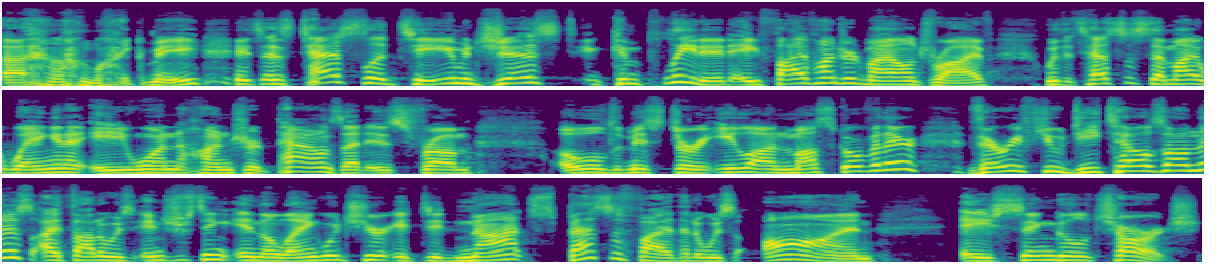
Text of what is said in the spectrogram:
uh, unlike me, it says Tesla team just completed a 500 mile drive with a Tesla semi weighing in at 8,100 pounds. That is from old Mr. Elon Musk over there. Very few details on this. I thought it was interesting in the language here. It did not specify that it was on a single charge.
